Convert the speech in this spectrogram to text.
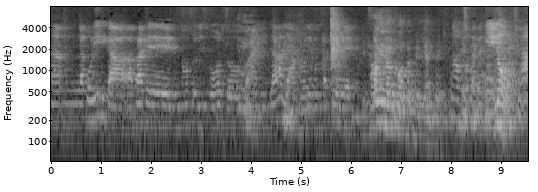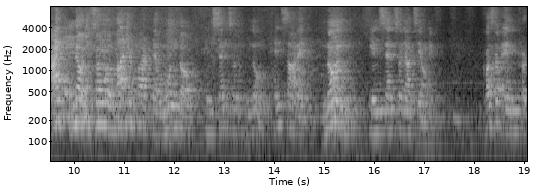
Ma mh, la politica, a parte il nostro discorso qua in Italia, volevo sapere... L'Italia non conta per niente. No, non conta per niente. No, Ah, anche- no, ci sono la maggior parte del mondo in senso, no, pensare non in senso nazione. Questo è un pro-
